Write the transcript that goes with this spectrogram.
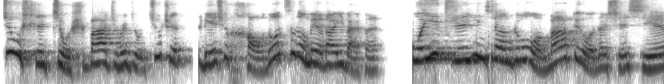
就是九十八、九十九，就是连续好多次都没有到一百分。我一直印象中，我妈对我的学习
